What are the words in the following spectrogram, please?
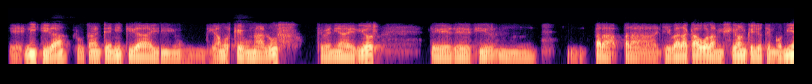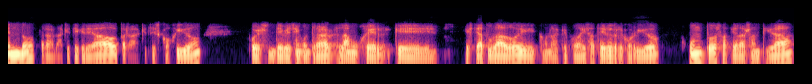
eh, nítida, absolutamente nítida y digamos que una luz que venía de Dios, de, de decir, mmm, para, para llevar a cabo la misión que yo tengo viendo, para la que te he creado, para la que te he escogido, pues debes encontrar la mujer que, que esté a tu lado y con la que podáis hacer el recorrido juntos hacia la santidad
